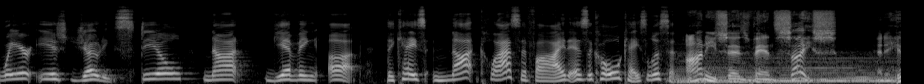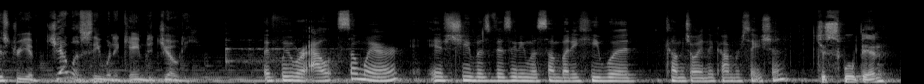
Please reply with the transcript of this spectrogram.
Where is Jody? Still not giving up. The case not classified as a cold case. Listen. Amy says Van Cise had a history of jealousy when it came to Jody. If we were out somewhere, if she was visiting with somebody, he would come join the conversation. Just swoop in?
